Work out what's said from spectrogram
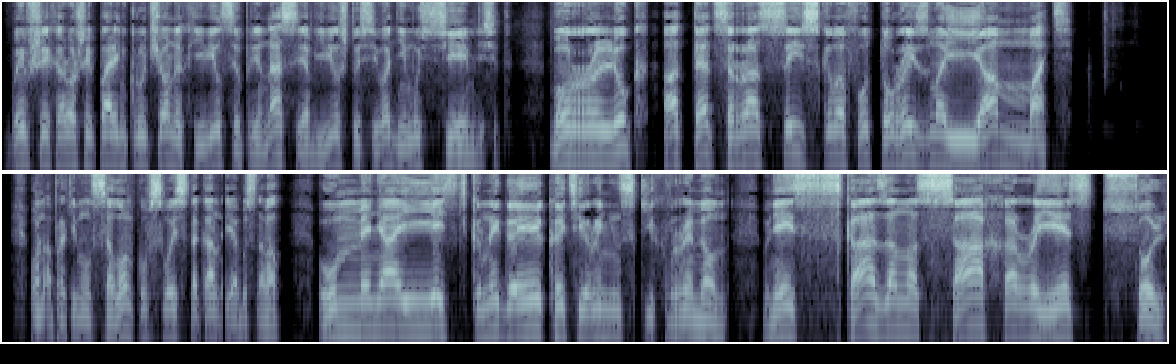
Бывший хороший парень Крученых явился при нас и объявил, что сегодня ему семьдесят. Бурлюк — отец российского футуризма, и я мать. Он опрокинул солонку в свой стакан и обосновал. У меня и есть книга екатерининских времен. В ней сказано «сахар есть соль».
